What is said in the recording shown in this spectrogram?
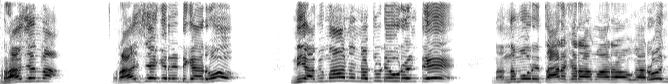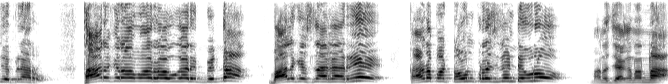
రాజన్న రాజశేఖర రెడ్డి గారు నీ అభిమాన నటుడు ఎవరంటే నందమూరి తారక రామారావు గారు అని చెప్పినారు. తారక రామారావు గారి బిడ్డ బాలకృష్ణ గారి కడప టౌన్ ప్రెసిడెంట్ ఎవరు? మన జగనన్న.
